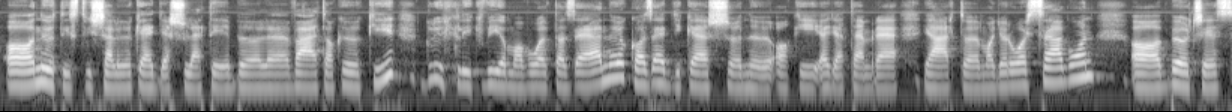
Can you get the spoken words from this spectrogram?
a Nőtisztviselők Egyesületéből váltak ők ki. Glüchlik Vilma volt az elnök, az egyik első nő, aki egyetemre járt Magyarországon. A bölcsész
